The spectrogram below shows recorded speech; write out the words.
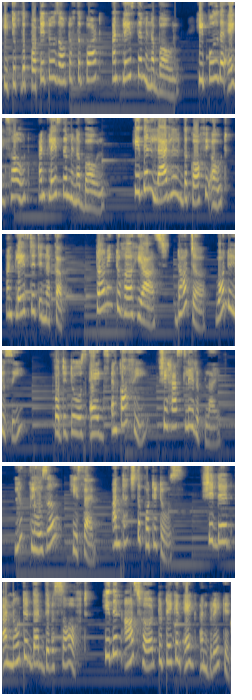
He took the potatoes out of the pot and placed them in a bowl. He pulled the eggs out and placed them in a bowl he then ladled the coffee out and placed it in a cup. Turning to her, he asked, Daughter, what do you see? Potatoes, eggs, and coffee, she hastily replied. Look closer, he said, and touch the potatoes. She did and noted that they were soft. He then asked her to take an egg and break it.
